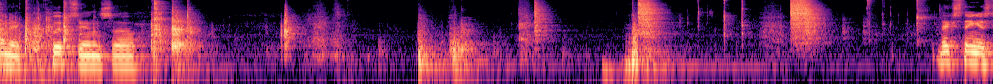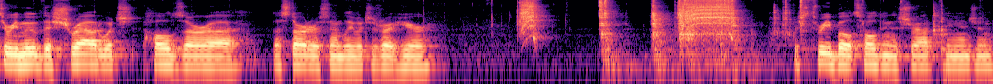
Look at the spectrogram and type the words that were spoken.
Kind of clips in so Next thing is to remove the shroud which holds our uh, starter assembly which is right here. There's three bolts holding the shroud to the engine.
